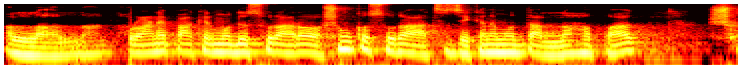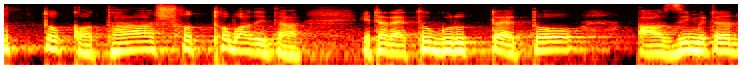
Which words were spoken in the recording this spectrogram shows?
আল্লাহ আল্লাহ কোরআনে পাকের মধ্যে সুরা আরও অসংখ্য সুরা আছে যেখানের মধ্যে আল্লাহ পাক সত্য কথা, সত্যবাদিতা, এটার এত গুরুত্ব, এত আজিম এটার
